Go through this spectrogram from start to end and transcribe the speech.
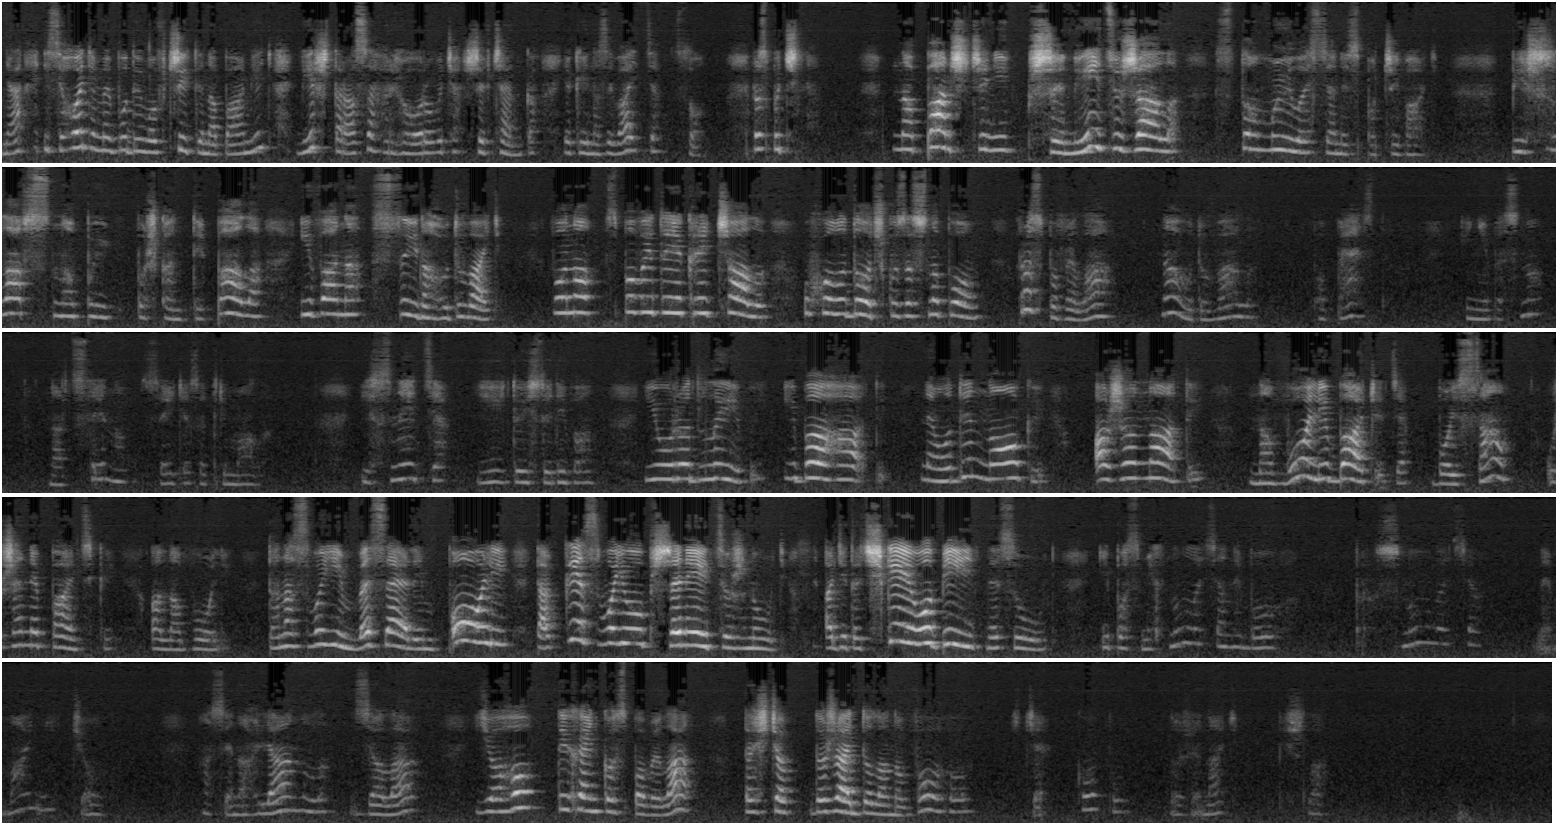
дня, і сьогодні ми будемо вчити на пам'ять вірш Тараса Григоровича Шевченка, який називається Сон. Розпочнемо. На панщині пшеницю жала, стомилася не спочивать. Пішла в снопи, пошкантипала Івана сина годувать. Воно сповитає кричало у холодочку за снопом, розповела, нагодувала, попестила, і ніби сно над сином сидя задрімала. І сниться їй той син Іван, і уродливий, і багатий, не одинокий, а жонатий. На волі бачиться, бо й сам уже не панський, а на волі. Та на своїм веселім полі таки свою пшеницю жнуть, а діточки обід несуть. І посміхнулася небога, проснулася, нема нічого. На сина глянула, взяла, його тихенько сповела, та щоб дожать до ланового, ще копу дожинать пішла.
